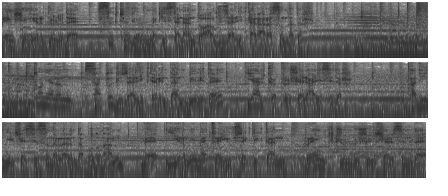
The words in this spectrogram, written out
Beyşehir Gölü de sıkça görülmek istenen doğal güzellikler arasındadır. Konya'nın saklı güzelliklerinden biri de Yerköprü Şelalesi'dir. Hadim ilçesi sınırlarında bulunan ve 20 metre yükseklikten renk cümbüşü içerisinde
